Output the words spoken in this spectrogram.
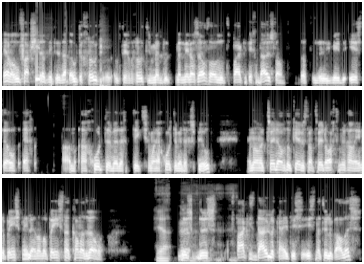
Ja, maar hoe vaak zie je dat niet? Inderdaad, ook, de grote, ook tegen de grote. Met, met Nederland zelf hadden we het een paar keer tegen Duitsland. Dat ik weet, de eerste helft echt aan, aan gorten werden getikt, zeg maar, aan gorten werden gespeeld. En dan de tweede helft, oké, we staan 2-0 achter, nu gaan we 1 op 1 spelen. En dan opeens dan kan het wel. Ja. Dus, dus vaak is duidelijkheid is, is natuurlijk alles.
